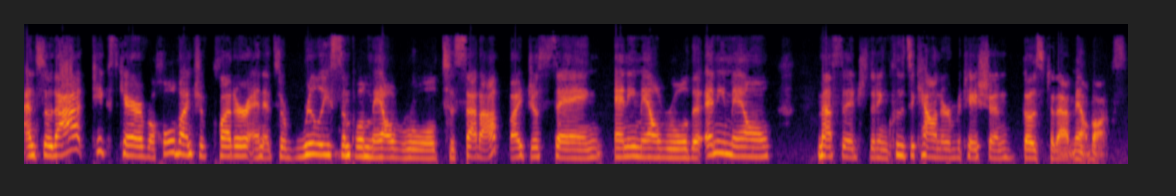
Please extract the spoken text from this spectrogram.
And so that takes care of a whole bunch of clutter. And it's a really simple mail rule to set up by just saying any mail rule that any mail message that includes a calendar invitation goes to that mailbox.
